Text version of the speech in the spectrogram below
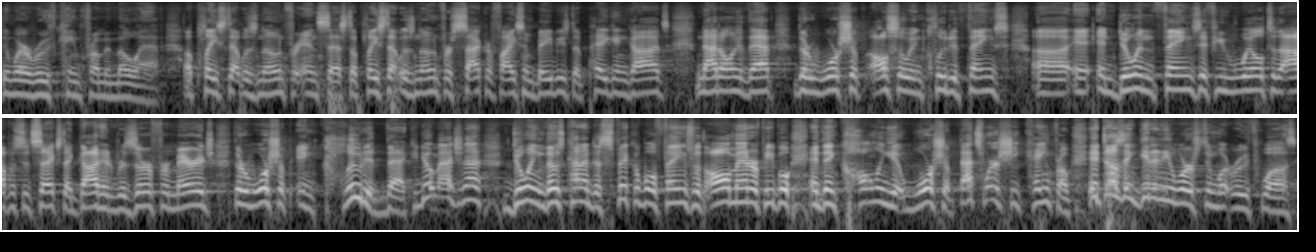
than where Ruth came from in Moab, a place that was known for incest, a place that was known for sacrificing babies to pagan gods. Not only that, their worship also included things uh, and, and doing things, if you will, to the opposite sex that God had reserved for marriage. Their worship included that. Can you imagine that? Doing those kind of despicable things with all manner of people and then calling it worship. That's where she came from. It doesn't get any worse than what Ruth was.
